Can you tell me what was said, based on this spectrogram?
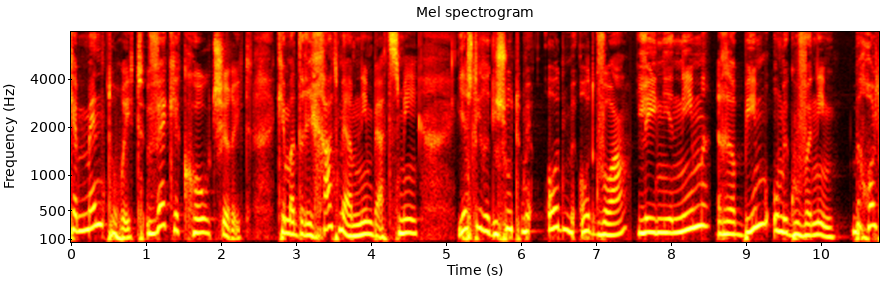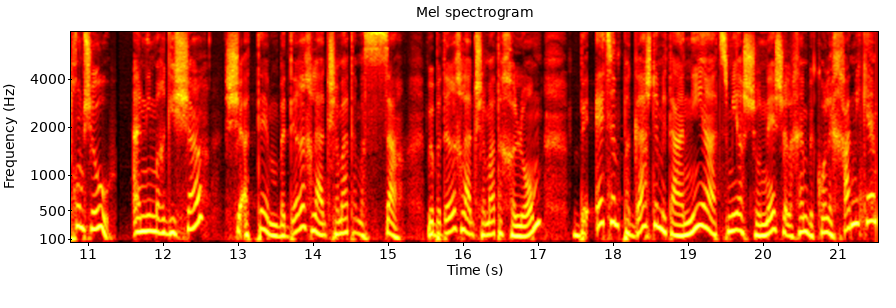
כמנטורית וכקואוצ'רית, כמדריכת מאמנים בעצמי, יש לי רגישות מאוד מאוד גבוהה לעניינים רבים ומגוונים, בכל תחום שהוא. אני מרגישה שאתם בדרך להגשמת המסע ובדרך להגשמת החלום, בעצם פגשתם את האני העצמי השונה שלכם בכל אחד מכם,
